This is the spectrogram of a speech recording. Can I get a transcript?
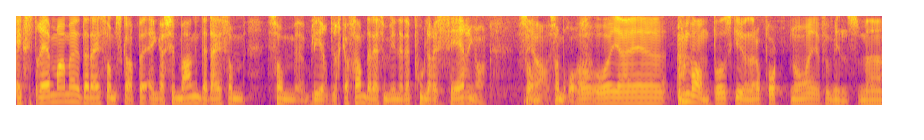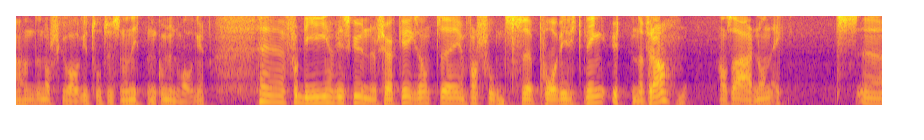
ekstremene, det er de som skaper engasjement, det er de som, som blir dyrka fram. Det er de som vinner. Det er polariseringa som, ja. som rår. Og, og, jeg var med på å skrive en rapport nå i forbindelse med det norske valget i 2019, kommunevalget. Eh, fordi vi skulle undersøke sant, eh, informasjonspåvirkning utenfra. Altså er det noen eh,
